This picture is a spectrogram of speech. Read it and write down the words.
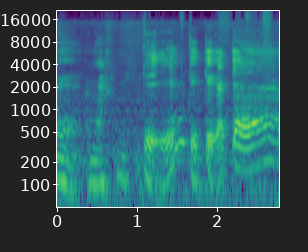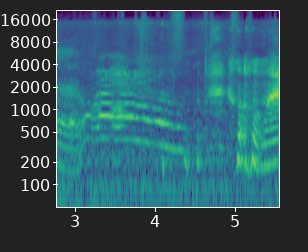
นี่เป็นไงเก๋เก๋เก๋อะแกว้าว ออกมา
